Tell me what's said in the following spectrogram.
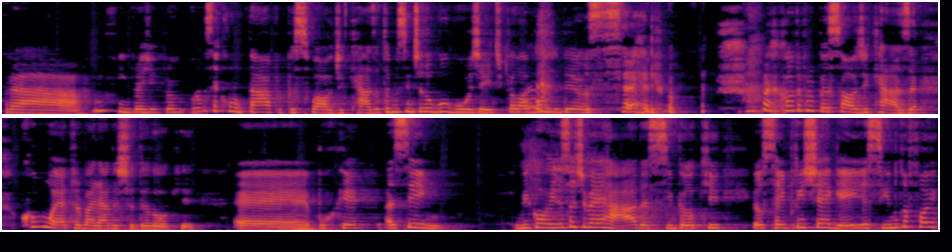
pra, enfim, pra, gente, pra, pra você contar pro pessoal de casa. Eu tô me sentindo Gugu, gente, pelo amor de Deus, sério. Mas conta pro pessoal de casa como é trabalhar no Studelook. É, porque, assim, me corrija se eu estiver errada, assim, pelo que eu sempre enxerguei, assim, nunca foi,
